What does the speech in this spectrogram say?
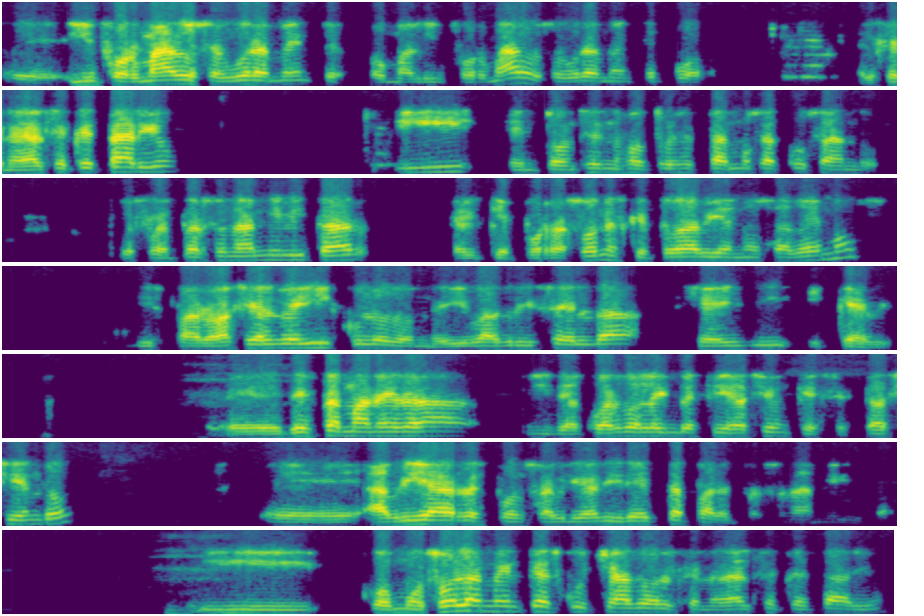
eh, informado seguramente o mal informado seguramente por el general secretario, y entonces nosotros estamos acusando que fue personal militar el que por razones que todavía no sabemos disparó hacia el vehículo donde iba Griselda Heidi y Kevin. Eh, de esta manera, y de acuerdo a la investigación que se está haciendo, eh, habría responsabilidad directa para el personal militar. Y como solamente ha escuchado al general secretario,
